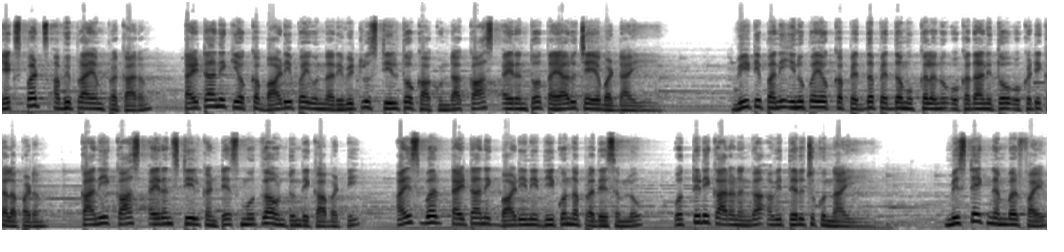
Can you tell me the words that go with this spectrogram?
ఎక్స్పర్ట్స్ అభిప్రాయం ప్రకారం టైటానిక్ యొక్క బాడీపై ఉన్న రివిట్లు స్టీల్తో కాకుండా కాస్ట్ ఐరన్తో తయారు చేయబడ్డాయి. వీటి పని ఇనుప యొక్క పెద్ద పెద్ద ముక్కలను ఒకదానితో ఒకటి కలపడం కానీ కాస్ట్ ఐరన్ స్టీల్ కంటే స్మూత్గా ఉంటుంది కాబట్టి ఐస్బర్గ్ టైటానిక్ బాడీని ఢీకొన్న ప్రదేశంలో ఒత్తిడి కారణంగా అవి తెరుచుకున్నాయి. మిస్టేక్ నెంబర్ ఫైవ్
